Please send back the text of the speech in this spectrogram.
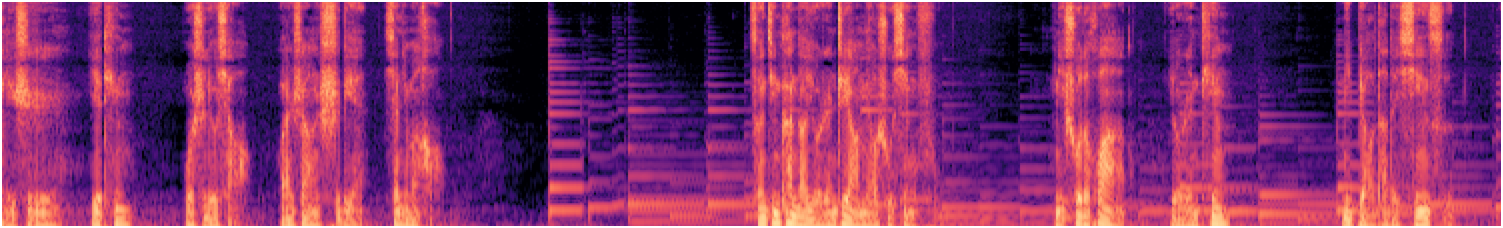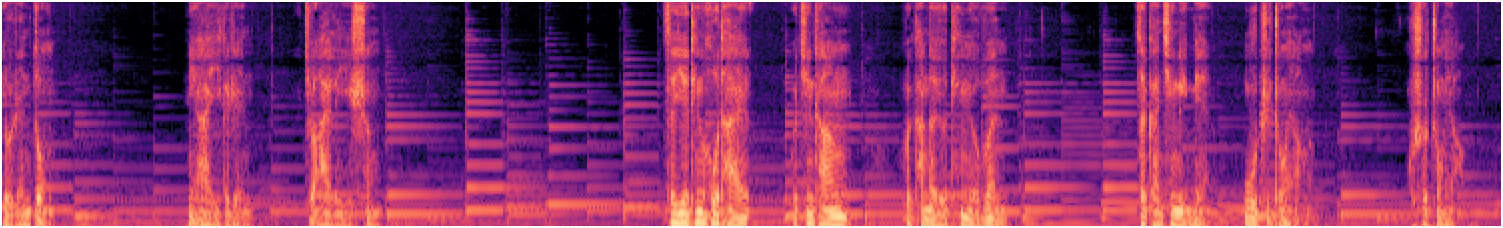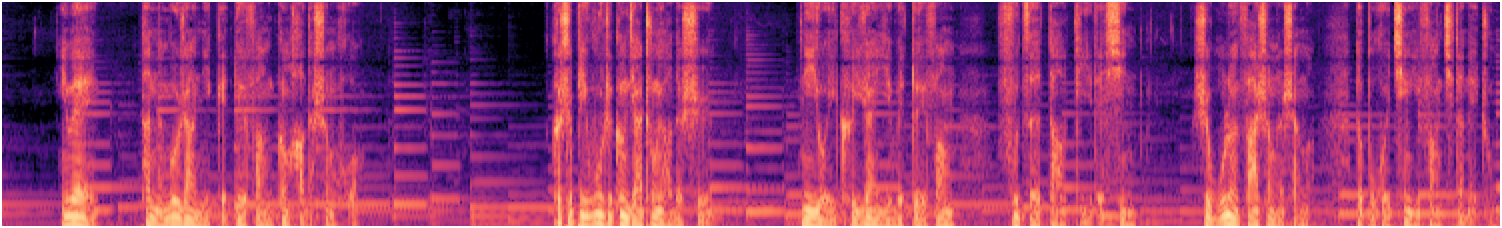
这里是夜听，我是刘晓。晚上十点向你问好。曾经看到有人这样描述幸福：你说的话有人听，你表达的心思有人懂，你爱一个人就爱了一生。在夜听后台，我经常会看到有听友问：在感情里面，物质重要吗？我说重要。因为它能够让你给对方更好的生活。可是比物质更加重要的是，你有一颗愿意为对方负责到底的心，是无论发生了什么都不会轻易放弃的那种。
